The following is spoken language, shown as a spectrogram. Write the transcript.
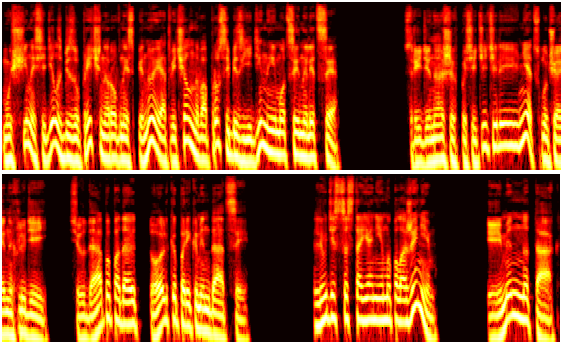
Мужчина сидел с безупречно ровной спиной и отвечал на вопросы без единой эмоции на лице. «Среди наших посетителей нет случайных людей. Сюда попадают только по рекомендации». «Люди с состоянием и положением?» «Именно так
